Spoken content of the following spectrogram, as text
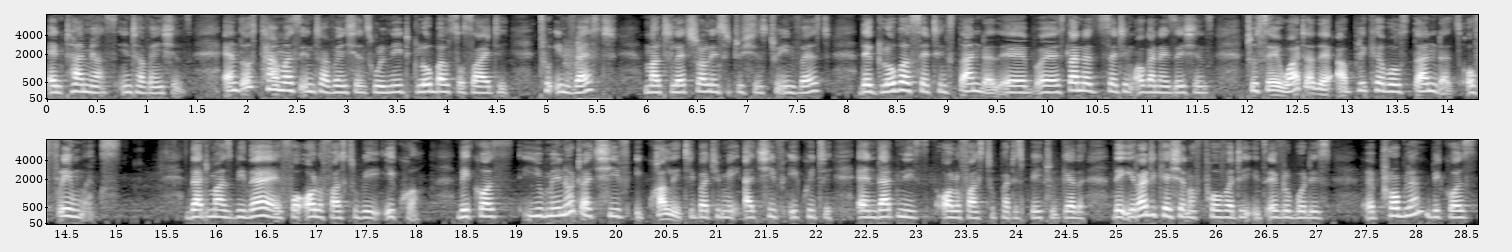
and timeless interventions. And those timeless interventions will need global society to invest, multilateral institutions to invest, the global setting standard, uh, uh, standard setting organizations to say what are the applicable standards or frameworks that must be there for all of us to be equal because you may not achieve equality, but you may achieve equity, and that needs all of us to participate together. The eradication of poverty is everybody's uh, problem because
